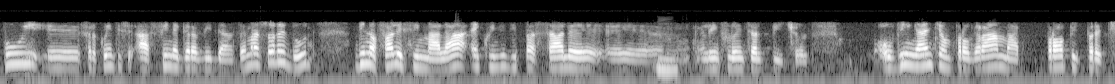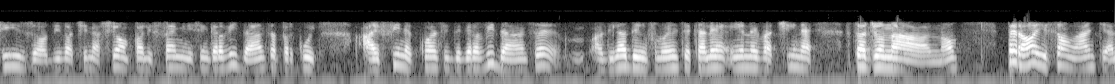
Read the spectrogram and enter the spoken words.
più eh, frequenti a fine gravidanza, ma soprattutto di non farle si malà e quindi di passare eh, Mm. le influenze al picciolo. Ho vinto anche un programma proprio preciso di vaccinazione per le femmine in gravidanza, per cui al fine quasi di gravidanze, al di là delle influenze che le, le vaccine stagionali, no? però ci sono anche, è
